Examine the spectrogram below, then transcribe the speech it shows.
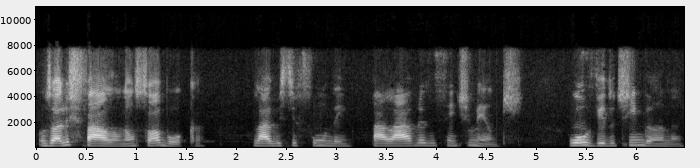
Os olhos falam, não só a boca. Lábios se fundem, palavras e sentimentos. O ouvido te engana.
